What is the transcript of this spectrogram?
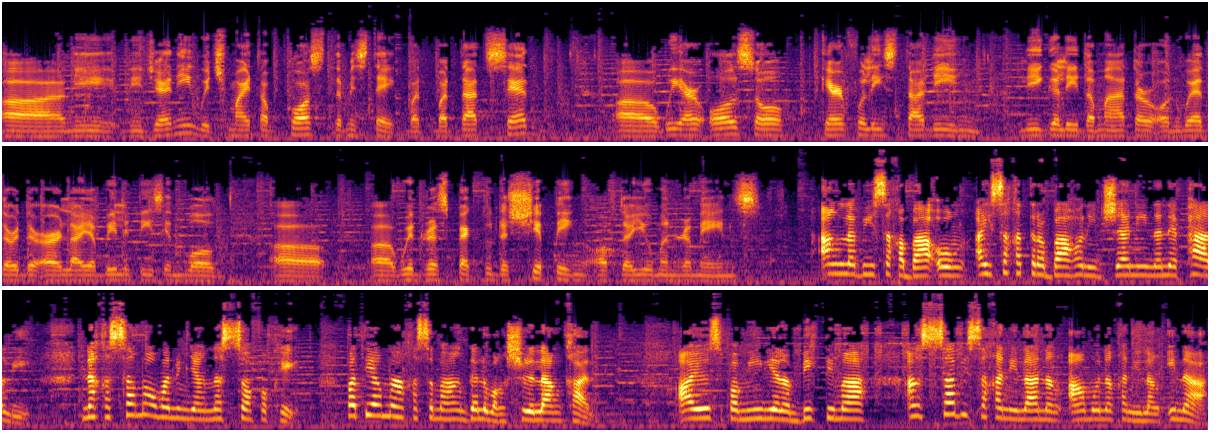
uh, ni, ni Jenny which might have caused the mistake. But, but that said, uh, we are also carefully studying legally the matter on whether there are liabilities involved uh, uh, with respect to the shipping of the human remains Ang labi sa kabaong ay sa katrabaho ni Jenny na Nepali na kasama umano niyang na-suffocate, pati ang mga kasamahang dalawang Sri Lankan. Ayon sa pamilya ng biktima, ang sabi sa kanila ng amo ng kanilang ina,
